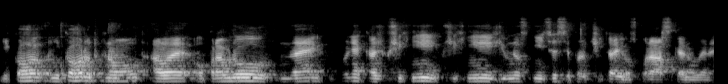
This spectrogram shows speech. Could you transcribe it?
nikoho, nikoho dotknout, ale opravdu ne úplně každý, všichni, všichni živnostníci si pročítají hospodářské noviny.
